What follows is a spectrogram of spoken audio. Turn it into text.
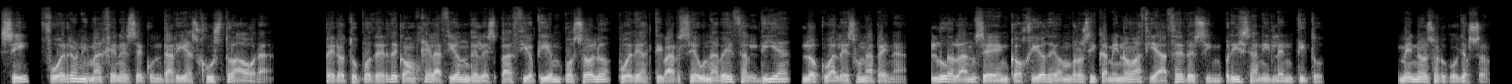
Sí, fueron imágenes secundarias justo ahora. Pero tu poder de congelación del espacio-tiempo solo puede activarse una vez al día, lo cual es una pena. Luolan se encogió de hombros y caminó hacia Acedes sin prisa ni lentitud. Menos orgulloso.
